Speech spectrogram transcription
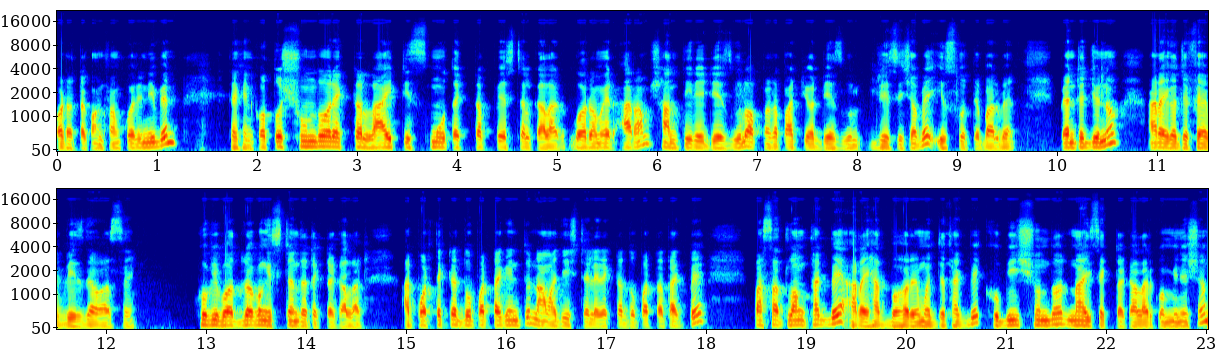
অর্ডারটা কনফার্ম করে নেবেন। দেখেন কত সুন্দর একটা লাইট স্মুথ একটা পেস্টাল কালার গরমের আরাম, শান্তির এই ড্রেসগুলো আপনারা পার্টিওয়ার ড্রেসগুলো ড্রেস হিসাবে ইউজ করতে পারবেন। প্যান্টের জন্য আড়াই গজের ফ্যাব্রিক্স দেওয়া আছে। খুবই ভদ্র এবং স্ট্যান্ডার্ড একটা কালার আর প্রত্যেকটা দোপাট্টা কিন্তু নামাজি স্টাইলের একটা দোপাট্টা থাকবে। পাঁচ হাত লং থাকবে, আড়াই হাত বহরের মধ্যে থাকবে। খুবই সুন্দর নাইস একটা কালার কম্বিনেশন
